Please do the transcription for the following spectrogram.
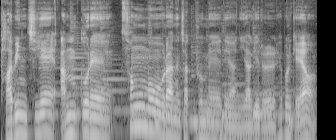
다빈치의 암꿀의 성모라는 작품에 대한 이야기를 해볼게요.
